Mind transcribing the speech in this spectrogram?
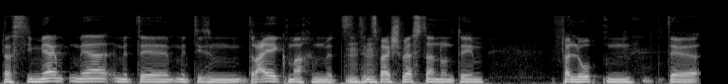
dass sie mehr, mehr mit, der, mit diesem Dreieck machen, mit Mhm. den zwei Schwestern und dem Verlobten der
